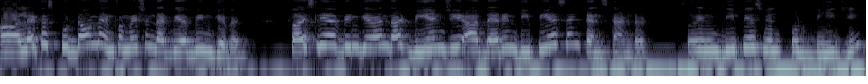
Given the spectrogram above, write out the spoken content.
uh, let us put down the information that we have been given. Firstly i've been given that b and g are there in dps and 10 standard. So in dps we'll put bg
